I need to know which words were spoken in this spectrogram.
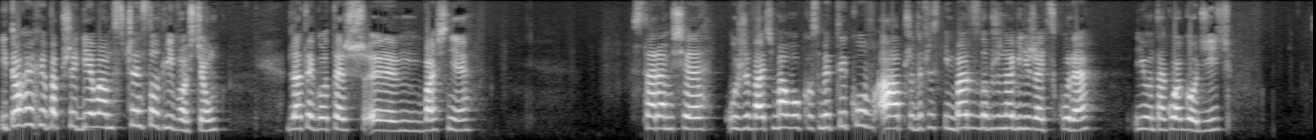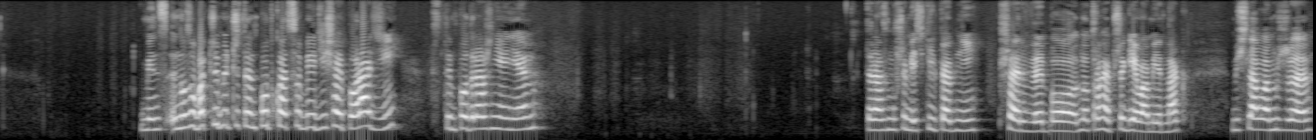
i trochę chyba przegięłam z częstotliwością. Dlatego też y, właśnie staram się używać mało kosmetyków, a przede wszystkim bardzo dobrze nawilżać skórę i ją tak łagodzić. Więc no zobaczymy, czy ten podkład sobie dzisiaj poradzi z tym podrażnieniem. Teraz muszę mieć kilka dni przerwy, bo no trochę przegięłam jednak. Myślałam, że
